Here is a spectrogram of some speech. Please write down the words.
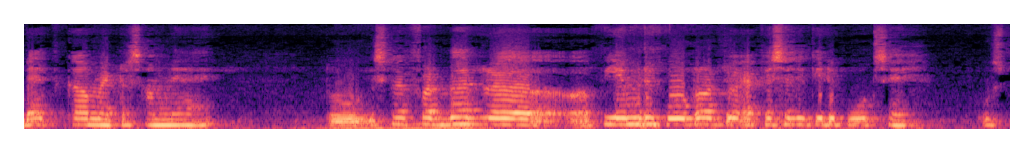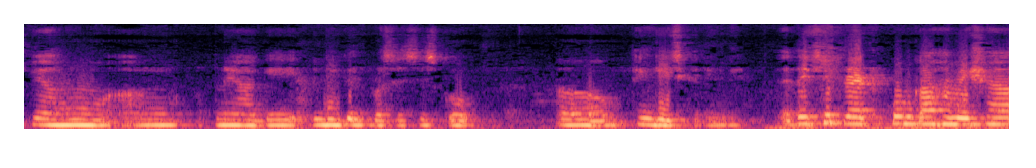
डेथ का मैटर सामने आया है। तो इसमें फर्दर पीएम रिपोर्ट और जो एफएसएल की रिपोर्ट्स हैं, उस पर हम अपने आगे लीगल प्रोसेसेस को एंगेज करेंगे। देखिए पर्यटकों का हमेशा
